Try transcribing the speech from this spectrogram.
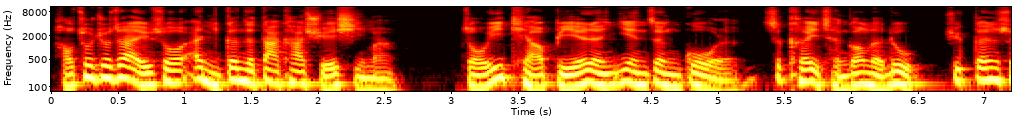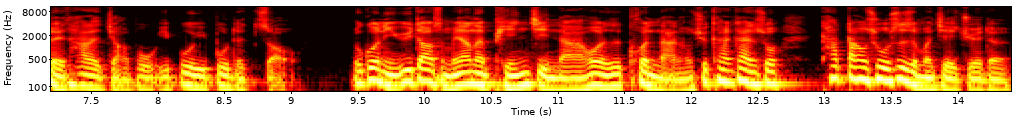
好处就在于说，哎，你跟着大咖学习吗？走一条别人验证过了是可以成功的路，去跟随他的脚步，一步一步的走。如果你遇到什么样的瓶颈啊，或者是困难，我去看看说他当初是怎么解决的，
